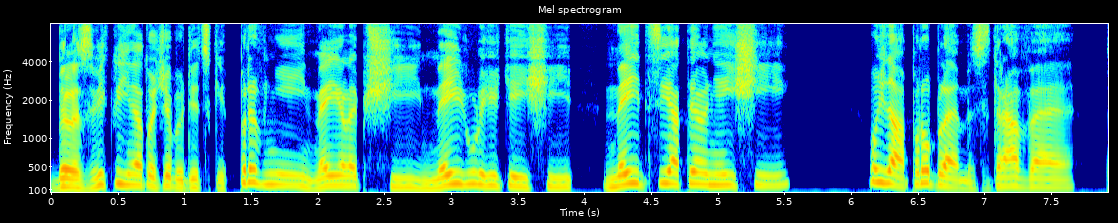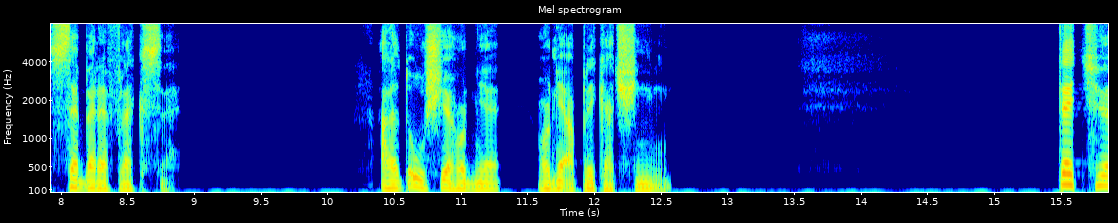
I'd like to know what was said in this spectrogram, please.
Byl zvyklý na to, že byl vždycky první, nejlepší, nejdůležitější, nejpřijatelnější. Možná problém zdravé sebereflexe ale to už je hodně, hodně aplikační. Teď eh,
